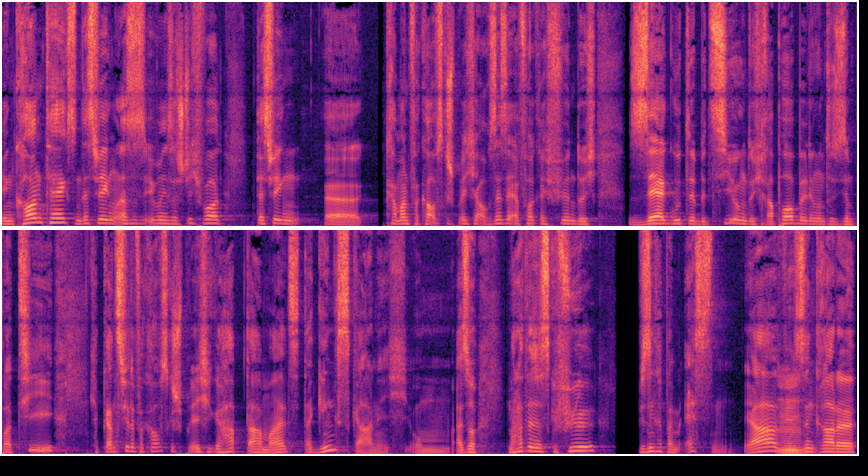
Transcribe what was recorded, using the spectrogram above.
den Kontext, und deswegen, und das ist übrigens das Stichwort, deswegen äh, kann man Verkaufsgespräche auch sehr, sehr erfolgreich führen durch sehr gute Beziehungen, durch Rapportbildung und durch Sympathie. Ich habe ganz viele Verkaufsgespräche gehabt damals, da ging es gar nicht um. Also man hatte das Gefühl, wir sind gerade beim Essen, ja, wir sind gerade,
